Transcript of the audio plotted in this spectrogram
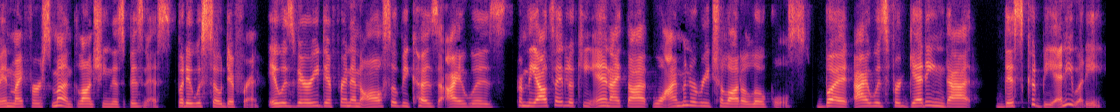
in my first month launching this business. But it was so different. It was very different. And also because I was from the outside looking in, I thought, well, I'm going to reach a lot of locals. But I was forgetting that this could be anybody.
